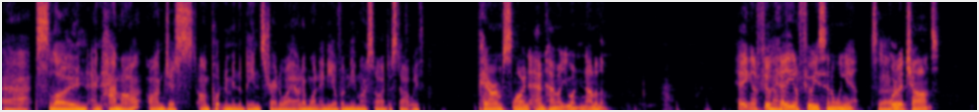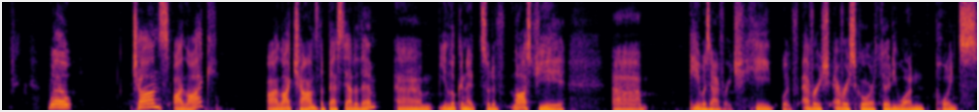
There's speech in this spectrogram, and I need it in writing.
uh, Sloan, and Hammer. I'm just I'm putting them in the bin straight away. I don't want any of them near my side to start with. Perham, Sloan, and Hammer. You want none of them. How are you going to feel? None How are you going to fill your centre wing out? So What about Chance? Well, Chans, I like. I like Chans the best out of them. Um, you're looking at sort of last year, um, he was average. He was average average score of 31 points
